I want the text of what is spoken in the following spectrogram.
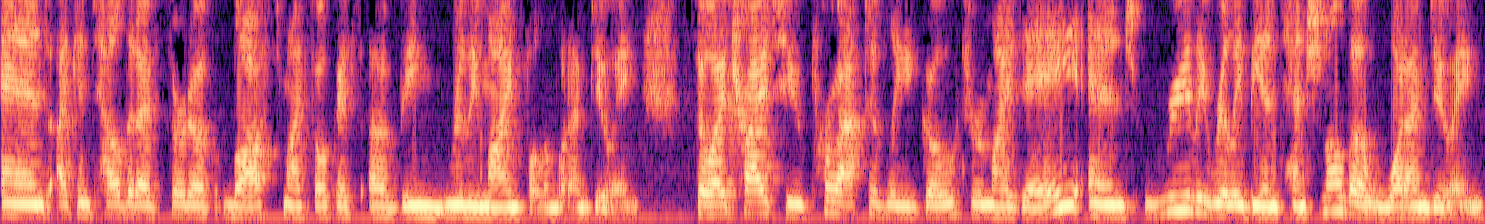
and I can tell that I've sort of lost my focus of being really mindful in what I'm doing. So I try to proactively go through my day and really, really be intentional about what I'm doing.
